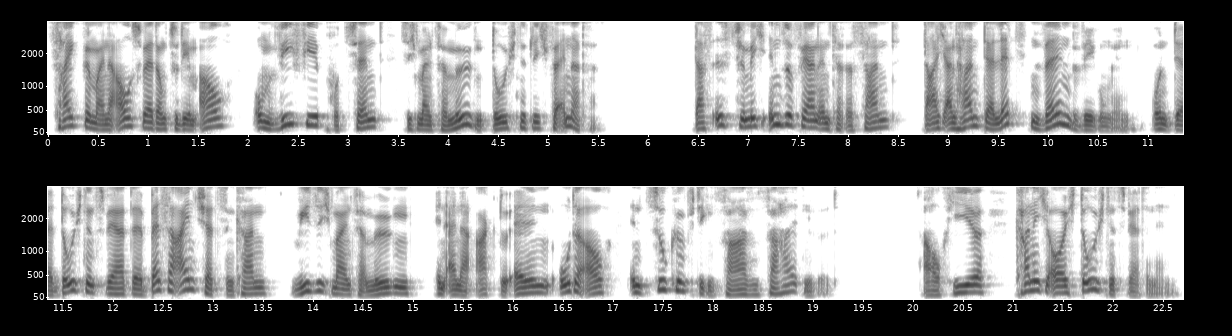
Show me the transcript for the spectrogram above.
zeigt mir meine Auswertung zudem auch, um wie viel Prozent sich mein Vermögen durchschnittlich verändert hat. Das ist für mich insofern interessant, da ich anhand der letzten Wellenbewegungen und der Durchschnittswerte besser einschätzen kann, wie sich mein Vermögen in einer aktuellen oder auch in zukünftigen Phasen verhalten wird. Auch hier kann ich euch Durchschnittswerte nennen.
